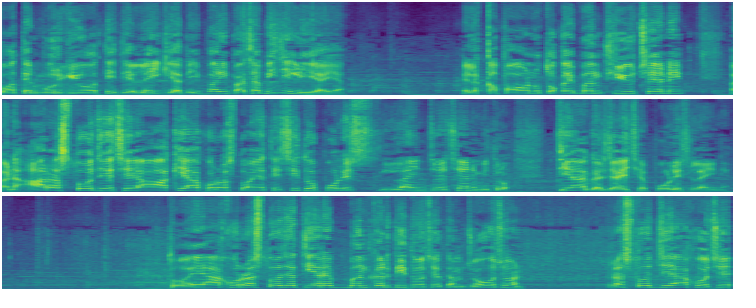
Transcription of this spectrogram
બોતેર મુરગીઓ હતી, તે લઈ ગયા હતી ફરી પાછા બીજી લઈ આવ્યા એટલે કપાવાનું તો કંઈ બંધ થયું છે નહીં. અને આ રસ્તો જે છે, આ આખે આખો રસ્તો અહીંયાથી સીધો પોલીસ લાઈન જે છે ને મિત્રો, ત્યાં આગળ જાય છે પોલીસ લાઈને. તો એ આખો રસ્તો જ અત્યારે બંધ કરી દીધો છે. તમે જોવો છો ને, રસ્તો જે આખો છે,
